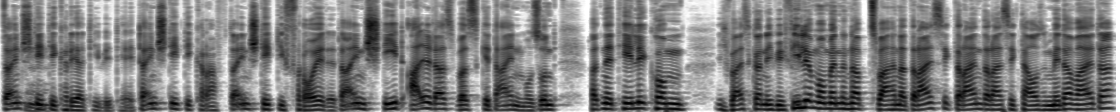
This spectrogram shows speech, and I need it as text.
da entsteht mhm. die Kreativität, da entsteht die Kraft, da entsteht die Freude, da entsteht all das, was gedeihen muss. Und hat eine Telekom, ich weiß gar nicht, wie viele Momente habe, 230, 33.000 Mitarbeiter,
